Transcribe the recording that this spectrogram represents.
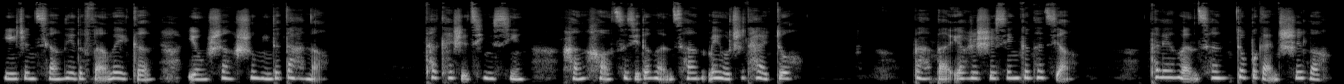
一阵强烈的反胃感涌上舒明的大脑，他开始庆幸。还好自己的晚餐没有吃太多。爸爸要是事先跟他讲，他连晚餐都不敢吃了。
